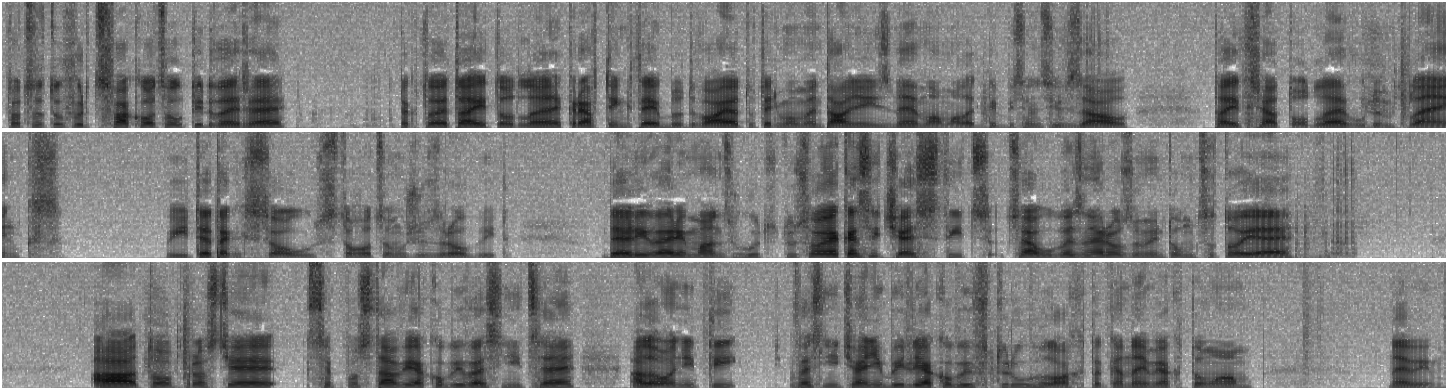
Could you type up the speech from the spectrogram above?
To, co tu furt sfako, jsou ty dveře. Tak to je tady tohle, crafting table 2, já tu teď momentálně nic nemám, ale kdyby jsem si vzal tady třeba tohle, wooden planks, víte, tak jsou z toho, co můžu zrobit. Delivery man's hood, tu jsou jakési česty, co já vůbec nerozumím tomu, co to je. A to prostě se postaví jakoby vesnice, ale oni ty vesničani byli jakoby v truhlách, tak já nevím jak to mám, nevím.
